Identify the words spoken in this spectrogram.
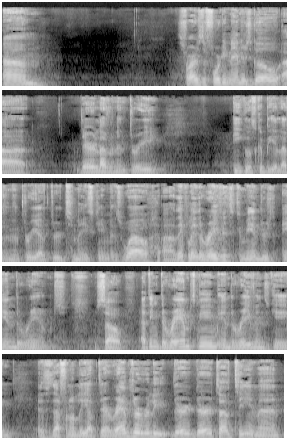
Um, as far as the 49ers go, uh, they're 11 and 3. Eagles could be 11 and 3 after tonight's game as well. Uh, they play the Ravens, Commanders, and the Rams. So I think the Rams game and the Ravens game is definitely up there. Rams are really they're they're a tough team, man.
